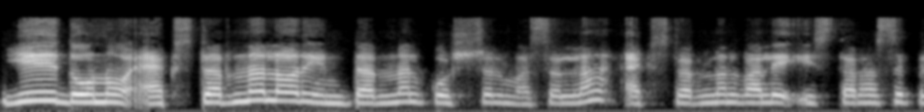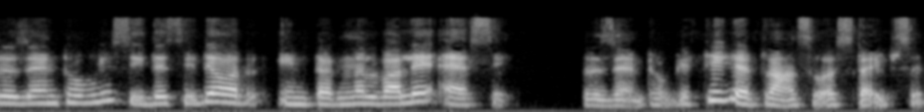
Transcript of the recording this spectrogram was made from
ये दोनों एक्सटर्नल और इंटरनल कोस्टल मसल ना एक्सटर्नल वाले इस तरह से प्रेजेंट होंगे सीधे सीधे और इंटरनल वाले ऐसे प्रेजेंट होंगे, ठीक है ट्रांसवर्स टाइप से।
